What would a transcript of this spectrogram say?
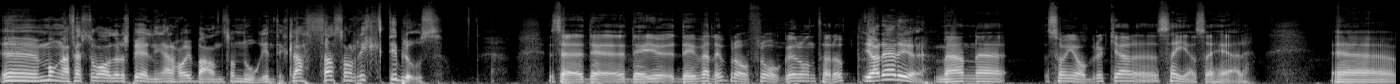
Eh, många festivaler och spelningar har ju band som nog inte klassas som riktig blues. Så det, det är ju det är väldigt bra frågor hon tar upp. Ja det är det ju. Men eh, som jag brukar säga så här. Eh,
